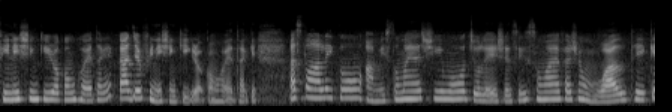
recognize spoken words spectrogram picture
ফিনিশিং কী রকম হয়ে থাকে, কাজের ফিনিশিং কী রকম হয়ে থাকে। আসসালামু আলাইকুম, আমি সোমায়া শিমো, চলে এসেছি সোমায়া ফ্যাশন ওয়াল থেকে।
